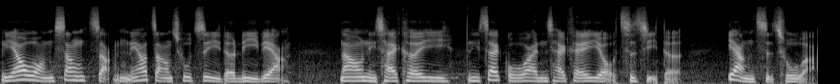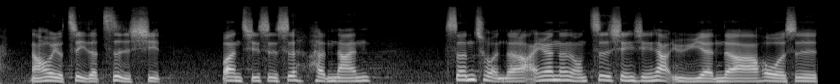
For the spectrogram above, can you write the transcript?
你要往上长，你要长出自己的力量，然后你才可以，你在国外你才可以有自己的样子出来，然后有自己的自信，不然其实是很难生存的啊。因为那种自信心，像语言的啊，或者是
